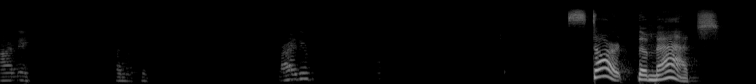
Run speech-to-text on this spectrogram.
आले Start the match.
